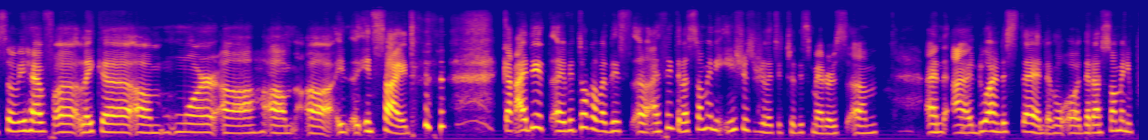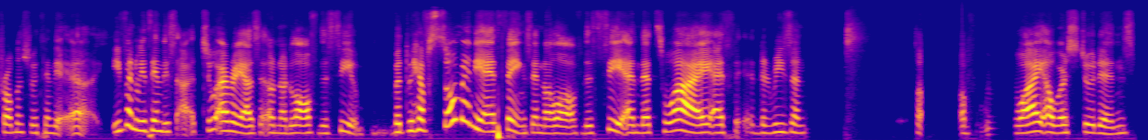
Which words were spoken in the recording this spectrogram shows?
so we have uh, like a um, more uh, um, uh, insight. Kak Adit, I will talk about this. Uh, I think there are so many issues related to these matters, um, and I do understand uh, there are so many problems within the uh, even within these two areas on the law of the sea. But we have so many things in the law of the sea, and that's why I th- the reason of why our students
